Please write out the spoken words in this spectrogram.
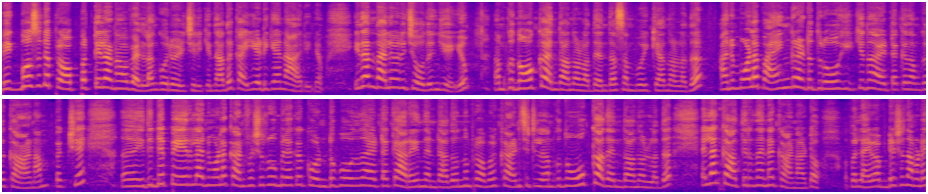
ബിഗ് ബോസിന്റെ പ്രോപ്പർട്ടിയിലാണ് ആ വെള്ളം കോരി ഒഴിച്ചിരിക്കുന്നത്. അത് കൈയടിക്കാൻ ആരിനും. ഇതെന്തായാലും ഒരു ചോദ്യം ചെയ്യും. നമുക്ക് നോക്കാം എന്താണെന്നുള്ളത് എന്താ സംഭവിക്കുക എന്നുള്ളത് അനുമോളെ ഭയങ്കരമായിട്ട് ദ്രോഹിക്കുന്നതായിട്ടൊക്കെ നമുക്ക് കാണാം. പക്ഷേ ഇതിന്റെ പേരിൽ അനുമോളെ കൺഫെഷൻ റൂമിലൊക്കെ കൊണ്ടുപോകുന്നതായിട്ടൊക്കെ അറിയുന്നുണ്ട്. അതൊന്നും പ്രോബ്ലം കാണിച്ചിട്ടില്ല. നമുക്ക് നോക്കാം അതെന്താണെന്നുള്ളത് എല്ലാം കാത്തിരുന്ന് തന്നെ കാണാം കേട്ടോ അപ്പോൾ ലൈവ് അപ്ഡേഷൻ നമ്മുടെ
